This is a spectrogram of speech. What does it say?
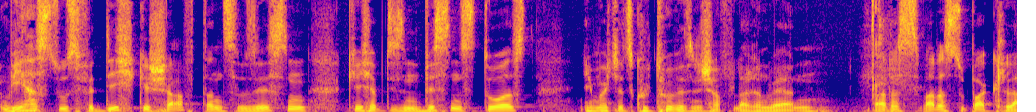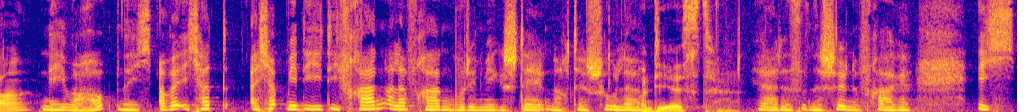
wie hast du es für dich geschafft, dann zu wissen, okay, ich habe diesen Wissensdurst, ich möchte jetzt Kulturwissenschaftlerin werden? War das, war das super klar? Nee, überhaupt nicht. Aber ich, hat- ich habe mir die, die Fragen aller Fragen wurde mir gestellt nach der Schule. Und die ist? Ja, das ist eine schöne Frage. Ich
